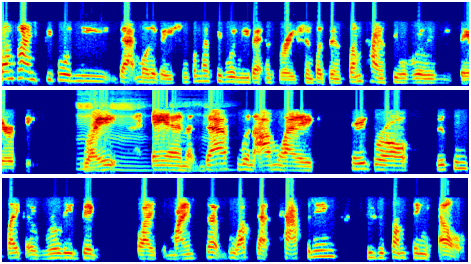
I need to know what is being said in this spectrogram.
sometimes people need that motivation, sometimes people need that inspiration, but then sometimes people really need therapy, mm-hmm. right? And mm-hmm. that's when I'm like, hey, girl, this seems like a really big like mindset block that's happening due to something else,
